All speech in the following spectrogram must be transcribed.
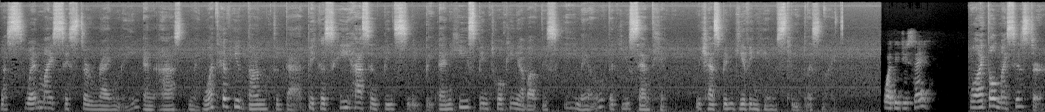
was when my sister rang me and asked me, What have you done to dad? Because he hasn't been sleeping. And he's been talking about this email that you sent him, which has been giving him sleepless nights. What did you say? Well, I told my sister,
